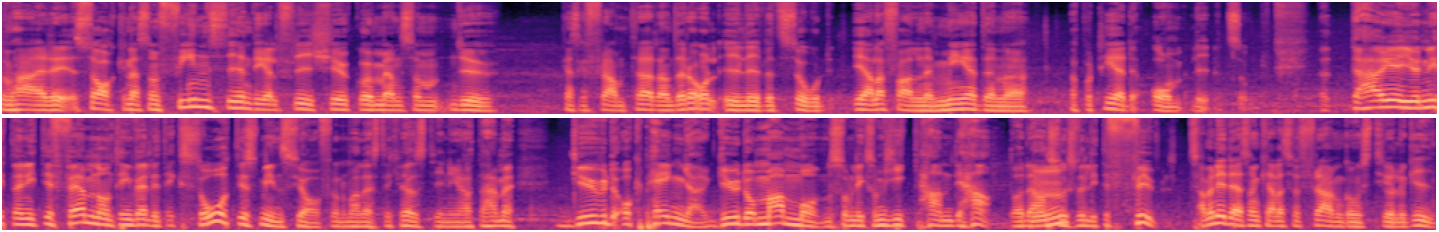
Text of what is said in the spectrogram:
de här sakerna som finns i en del frikyrkor men som du ganska framträdande roll i Livets Ord. I alla fall när medierna rapporterade om Livets Ord. Det här är ju 1995 någonting väldigt exotiskt minns jag från när man läste kvällstidningar. Att det här med Gud och pengar, Gud och mammon som liksom gick hand i hand och det Mm. ansågs lite fult. Ja, men det är det som kallas för framgångsteologin.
